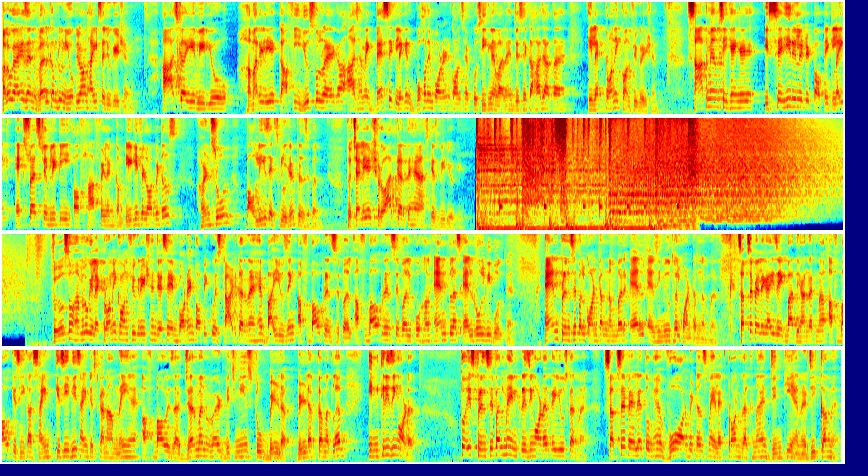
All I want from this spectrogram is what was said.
Hello guys and welcome to Nucleon Heights Education आज का ये वीडियो हमारे लिए काफ़ी यूजफुल रहेगा। आज हम एक बेसिक लेकिन बहुत इंपॉर्टेंट कॉन्सेप्ट को सीखने वाले हैं, जिसे कहा जाता है इलेक्ट्रॉनिक कॉन्फ़िगरेशन साथ में हम सीखेंगे इससे ही related topic like extra stability of half filled and completely filled orbitals Hund's rule Pauli's exclusion principle तो चलिए शुरुआत करते हैं आज के इस वीडियो की। तो दोस्तों, हम लोग इलेक्ट्रॉनिक कॉन्फ़िगरेशन जैसे इंपॉर्टेंट टॉपिक को स्टार्ट कर रहे हैं by using Aufbau principle Aufbau principle को हम एन प्लस एल रूल भी बोलते हैं। N principal quantum number l azimuthal quantum number सबसे पहले गाइज़ एक बात ध्यान रखना, अफबाव किसी का साइन किसी भी साइंटिस्ट का नाम नहीं है। Aufbau is a German word which means to build up build up का मतलब इंक्रीजिंग ऑर्डर तो इस प्रिंसिपल में इंक्रीजिंग ऑर्डर का यूज़ करना है। सबसे पहले तुम्हें वो ऑर्बिटल्स में इलेक्ट्रॉन रखना है जिनकी एनर्जी कम है।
